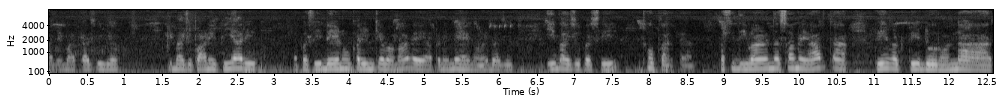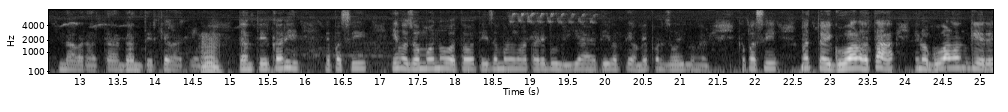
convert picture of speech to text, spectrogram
અને માતાજી એ બાજુ પાણી પિયારી. પછી બેનું કરીને કહેવામાં આવે આપણે મહેનો એ બાજુ. એ બાજુ પછી થોપારતા પછી દિવાળીનો સમય આવતા તે વખતે ઢોરો ના નવરાતા ધનતેર કહેવાતું ધનતેર કરી ને પછી એવો જમાનો હતો તે જમવાનો અત્યારે ભૂલી ગયા તે વખતે અમે પણ જોયેલું એમ. કે પછી બધાય ગોવાળ હતા એનો ગોવાળો ઘેરે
